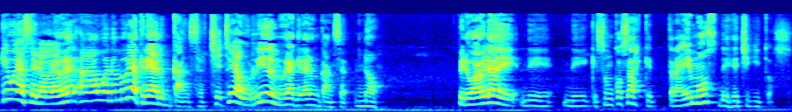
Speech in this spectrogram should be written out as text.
qué voy a hacer ahora? A ver, ah, bueno, me voy a crear un cáncer. Che, estoy aburrido y me voy a crear un cáncer. No. Pero habla de, de, que son cosas que traemos desde chiquitos.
